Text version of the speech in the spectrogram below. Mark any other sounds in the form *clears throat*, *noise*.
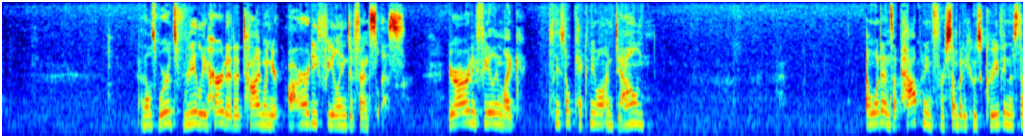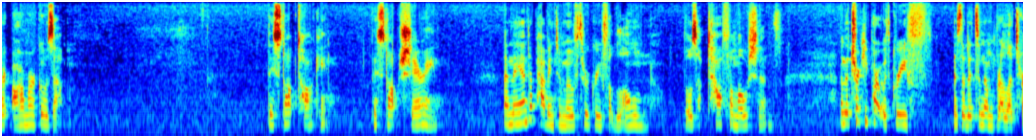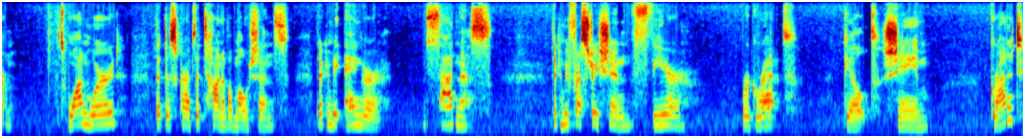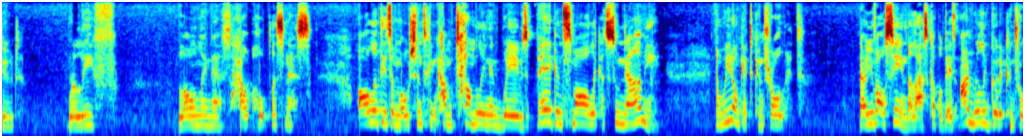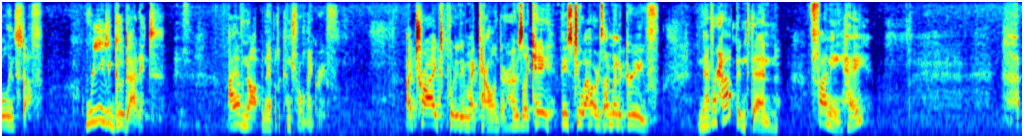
And those words really hurt at a time when you're already feeling defenseless. You're already feeling like, please don't kick me while I'm down. And what ends up happening for somebody who's grieving is their armor goes up. They stop talking, they stop sharing, and they end up having to move through grief alone, those tough emotions. And the tricky part with grief is that it's an umbrella term. It's one word that describes a ton of emotions. There can be anger and sadness. There can be frustration, fear, regret, guilt, shame, gratitude, relief, loneliness, hopelessness. All of these emotions can come tumbling in waves, big and small, like a tsunami, and we don't get to control it. Now, you've all seen the last couple days, I'm really good at controlling stuff, really good at it. I have not been able to control my grief. I tried to put it in my calendar. I was like, hey, these two hours, I'm going to grieve. Never happened then. Funny, hey?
